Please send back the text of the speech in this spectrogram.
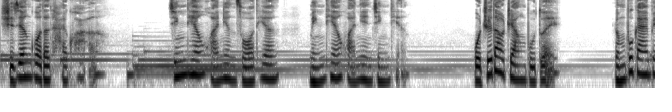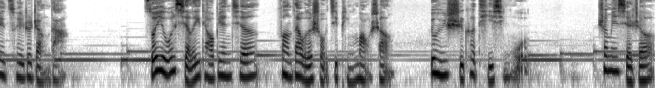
时间过得太快了，今天怀念昨天，明天怀念今天。我知道这样不对，人不该被催着长大，所以我写了一条便签。放在我的手机屏保上，用于时刻提醒我。上面写着：“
